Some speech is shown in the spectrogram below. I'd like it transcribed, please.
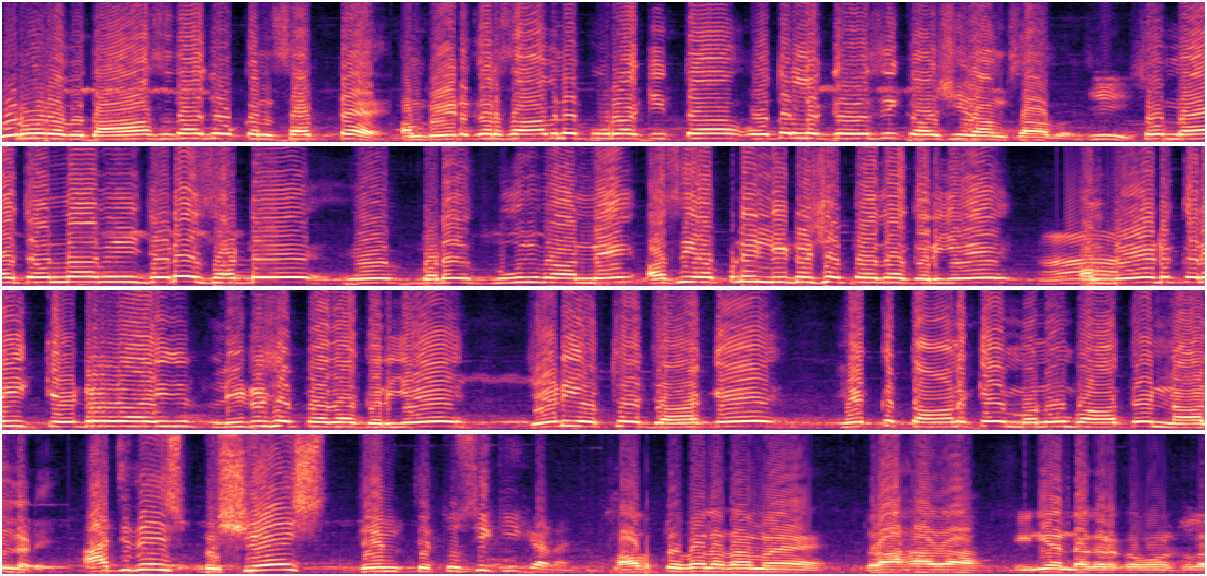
ਗੁਰੂ ਰਵਿਦਾਸ ਦਾ ਜੋ ਕਨਸੈਪਟ ਹੈ ਅੰਬੇਡਕਰ ਸਾਹਿਬ ਨੇ ਪੂਰਾ ਕੀਤਾ ਉਧਰ ਲੱਗੇ ਹੋਏ ਸੀ ਕਾਸ਼ੀ ਰਾਮ ਸਾਹਿਬ। ਸੋ ਮੈਂ ਚਾਹੁੰਦਾ ਵੀ ਜਿਹੜੇ ਸਾਡੇ ਇਹ ਬੜੇ ਸੂਝਵਾਨ ਨੇ ਅਸੀਂ ਆਪਣੀ ਲੀਡਰਸ਼ਿਪ ਪੈਦਾ ਕਰੀਏ। ਅੰਬੇਡਕਰੀ ਕੇਡਰਾਈਜ਼ ਲੀਡਰਸ਼ਿਪ ਪੈਦਾ ਕਰੀਏ ਜਿਹੜੀ ਉੱਥੇ ਜਾ ਕੇ ਹਿੱਕ ਤਾਣ ਕੇ ਮਨੂਵਾਦ ਦੇ ਨਾਲ ਲੜੇ। ਅੱਜ ਦੇ ਇਸ ਵਿਸ਼ੇਸ਼ ਦਿਨ ਤੇ ਤੁਸੀਂ ਕੀ ਕਹਿਣਾ ਚਾਹੁੰਦੇ ਸਭ ਤੋਂ ਪਹਿਲਾਂ ਤਾਂ ਮੈਂ ਦਰਾਹਾ ਦਾ ਸੀਨੀਅਰ ਨਗਰ ਕੌਂਸਲ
